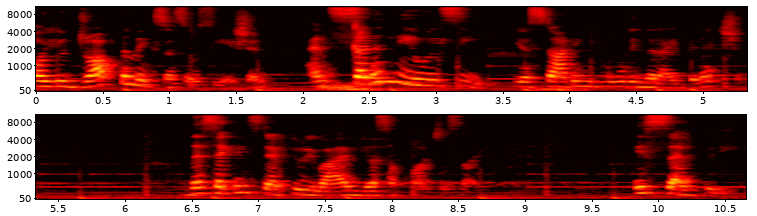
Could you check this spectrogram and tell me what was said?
or you drop the mixed association, and suddenly you will see you're starting to move in the right direction. The second step to revive your subconscious mind is self belief.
